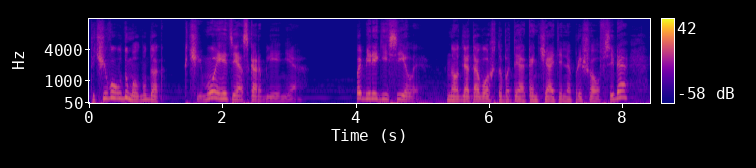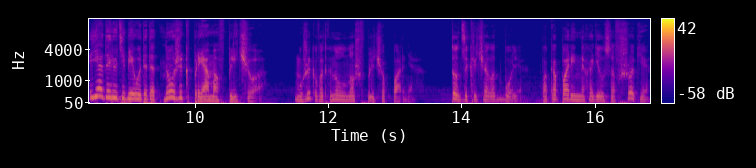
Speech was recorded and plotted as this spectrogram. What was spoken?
«Ты чего удумал, мудак?» «К чему эти оскорбления?» «Побереги силы. Но для того, чтобы ты окончательно пришел в себя, я дарю тебе вот этот ножик прямо в плечо». Мужик воткнул нож в плечо парня. Тот закричал от боли. Пока парень находился в шоке,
